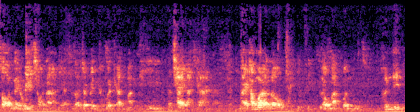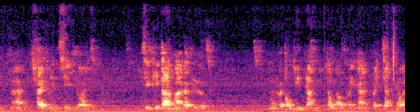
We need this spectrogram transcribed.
สอนในโรงเรียนชาวนาเนี่ย เราจะเป็นกระบวนการหมักที่ใช้อากาศหมายความว่าเราเราหมักบนพื้นดินนะฮะใช้จุลินทรีย์ย่อย สิ่งที่ตามมาก็คือ มันก็ต้องยืนยันต้องเอาหน่วยงานไปจับว่า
